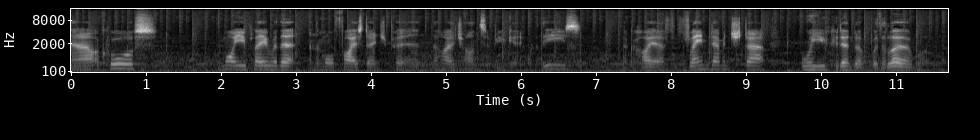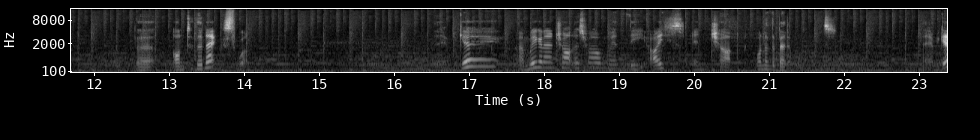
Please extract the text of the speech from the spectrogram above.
Now, of course, the more you play with it and the more firestones you put in, the higher chance of you getting one of these like a higher flame damage stat, or you could end up with a lower one. But on to the next one. There we go. And we're going to enchant this one with the Ice Enchantment, one of the better ones. There we go.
